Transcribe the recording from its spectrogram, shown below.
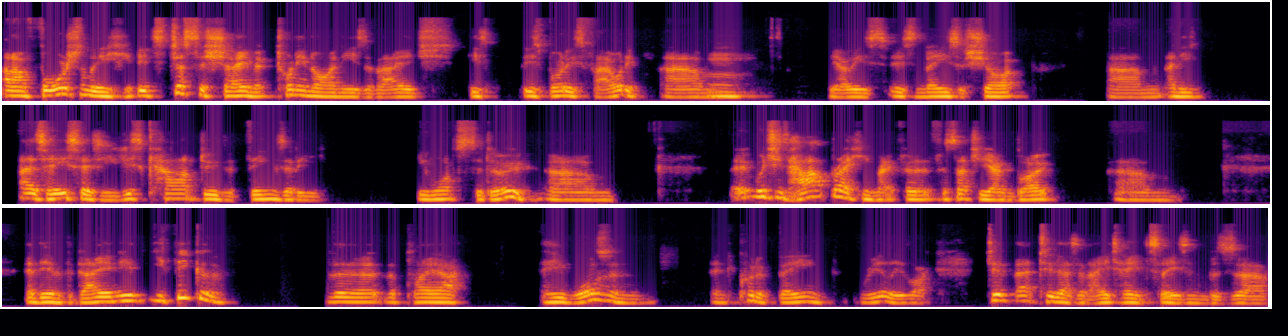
and unfortunately, it's just a shame at 29 years of age, his his body's failed him. Um, mm. You know, his his knees are shot, um, and he, as he says, he just can't do the things that he he wants to do, um, which is heartbreaking, mate, for for such a young bloke. Um, at the end of the day, and you, you think of the the player he was and and could have been really like that 2018 season was uh,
